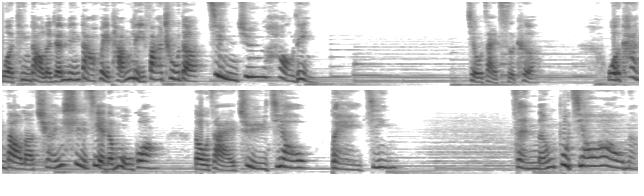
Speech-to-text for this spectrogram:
我听到了人民大会堂里发出的进军号令。就在此刻，我看到了全世界的目光都在聚焦北京。怎能不骄傲呢？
